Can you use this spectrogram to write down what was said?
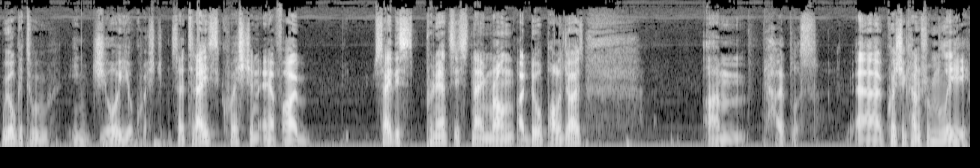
we all get to enjoy your question. So today's question, and if I say this, pronounce this name wrong, I do apologise. I'm hopeless. Uh, question comes from Lee.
